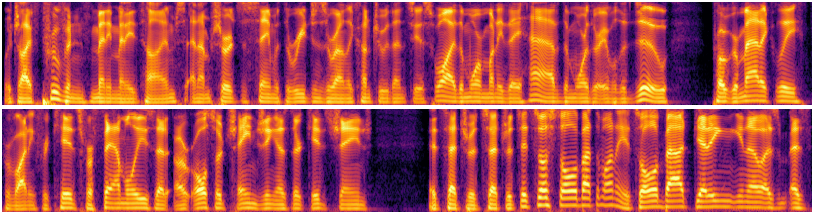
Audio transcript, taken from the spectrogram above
which I've proven many many times, and I'm sure it's the same with the regions around the country with NCSY. The more money they have, the more they're able to do programmatically, providing for kids, for families that are also changing as their kids change, et cetera, et cetera. It's, it's just all about the money. It's all about getting you know as as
